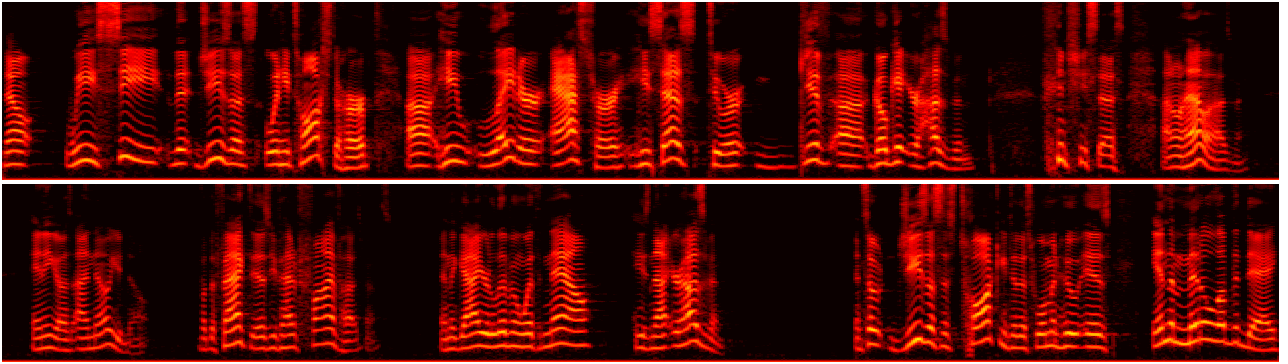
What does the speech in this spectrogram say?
Now, we see that Jesus, when he talks to her, uh, he later asked her, he says to her, Give, uh, Go get your husband. And she says, I don't have a husband. And he goes, I know you don't. But the fact is, you've had five husbands. And the guy you're living with now, he's not your husband. And so Jesus is talking to this woman who is in the middle of the day,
